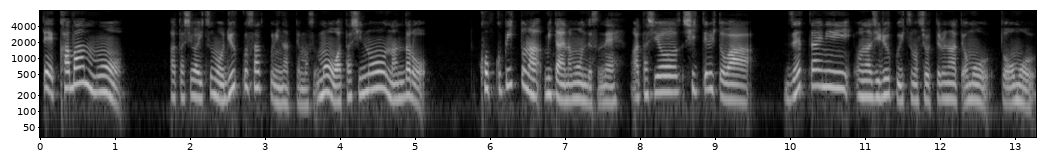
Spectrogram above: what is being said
で、カバンも私はいつもリュックサックになってます。もう私の、なんだろう、コックピットな、みたいなもんですね。私を知ってる人は、絶対に同じリュックいつも背負ってるなって思うと思う。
